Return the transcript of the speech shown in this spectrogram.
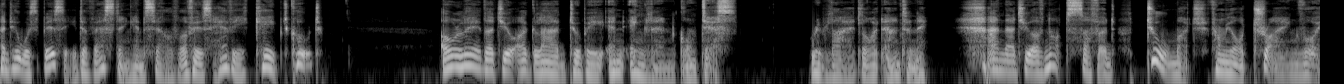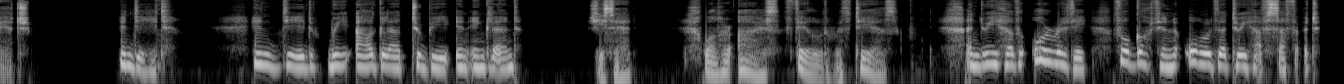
and who was busy divesting himself of his heavy caped coat. Only that you are glad to be in England, Comtesse, replied Lord Antony, and that you have not suffered too much from your trying voyage. Indeed, indeed, we are glad to be in England, she said, while her eyes filled with tears, and we have already forgotten all that we have suffered.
